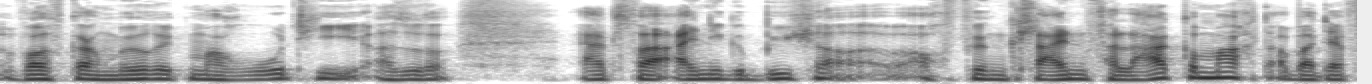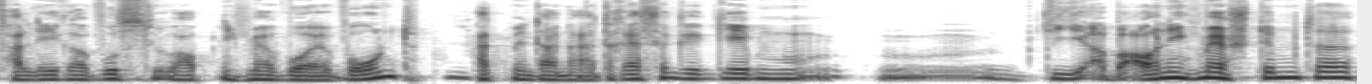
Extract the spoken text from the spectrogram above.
Wolfgang Möhrig Marotti, also er hat zwar einige Bücher auch für einen kleinen Verlag gemacht, aber der Verleger wusste überhaupt nicht mehr, wo er wohnt, hat mir dann eine Adresse gegeben, die aber auch nicht mehr stimmte.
